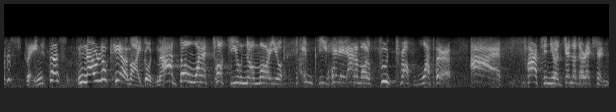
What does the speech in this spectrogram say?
What a strange person. Now look here, my good man. I don't want to talk to you no more, you empty-headed animal food trough whopper. I fart in your general direction.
